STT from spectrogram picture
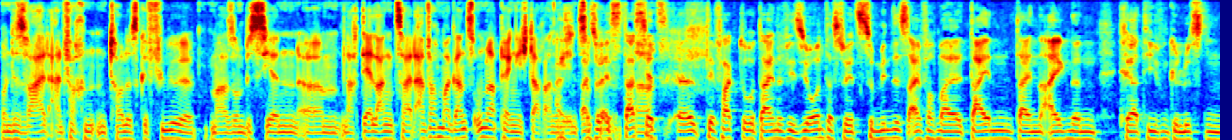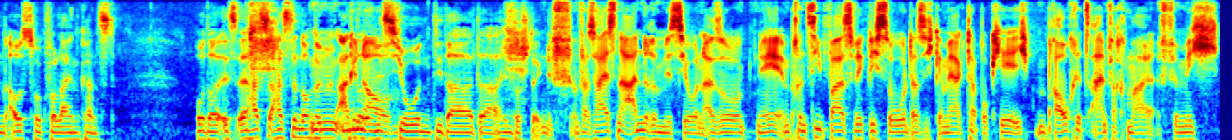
Und es war halt einfach ein, ein tolles Gefühl, mal so ein bisschen ähm, nach der langen Zeit einfach mal ganz unabhängig daran also, gehen zu also können. Also ist das ja. jetzt äh, de facto deine Vision, dass du jetzt zumindest einfach mal deinen, deinen eigenen kreativen Gelüsten Ausdruck verleihen kannst? Oder ist, äh, hast, hast du noch eine mm, andere genau. Mission, die da dahinter steckt? Was heißt eine andere Mission? Also, nee, im Prinzip war es wirklich so, dass ich gemerkt habe, okay, ich brauche jetzt einfach mal für mich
